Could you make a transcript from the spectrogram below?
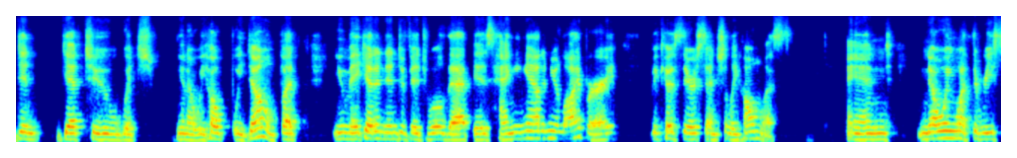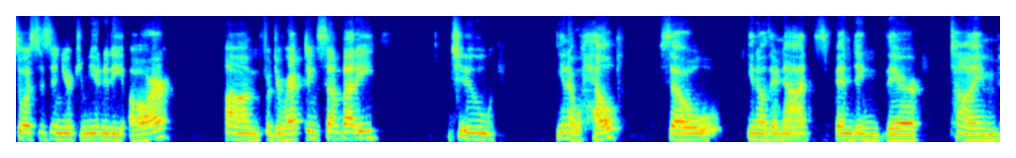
didn't get to, which, you know, we hope we don't, but you may get an individual that is hanging out in your library because they're essentially homeless. And knowing what the resources in your community are um, for directing somebody to, you know, help. So, you know, they're not spending their time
